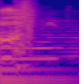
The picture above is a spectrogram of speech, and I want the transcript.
Ah,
